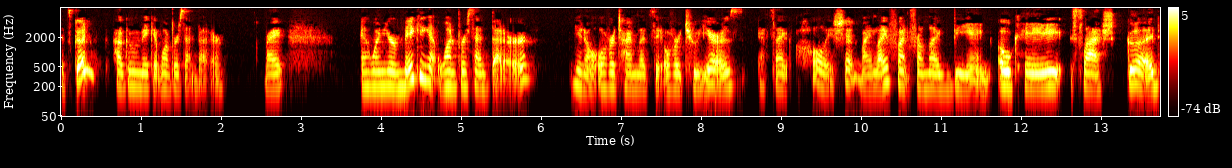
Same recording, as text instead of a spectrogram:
It's good. How can we make it 1% better? Right? And when you're making it 1% better, you know, over time, let's say over two years, it's like, holy shit, my life went from like being okay slash good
